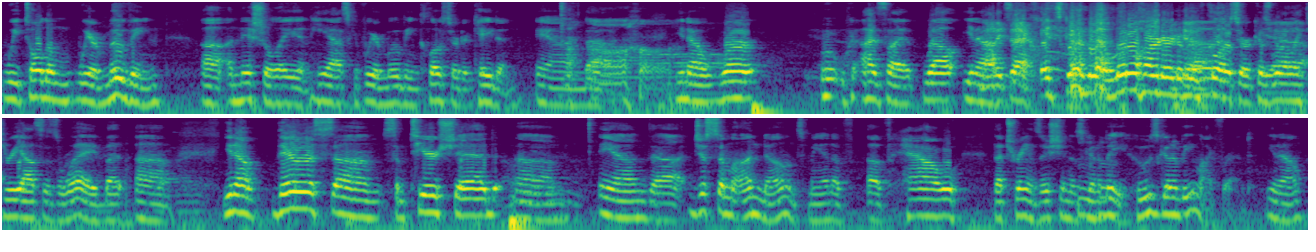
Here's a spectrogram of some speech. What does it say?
we told him we are moving uh, initially, and he asked if we were moving closer to Caden. And, uh, you know, we're. I was like, well, you know, Not exactly. it's going to be a little harder to Yeah. move closer because we're only three houses away. But, um, Right. you know, there is some some tears shed Oh, um, and uh, just some unknowns, man, of of how that transition is going to be. Who's going to be my friend? You know,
